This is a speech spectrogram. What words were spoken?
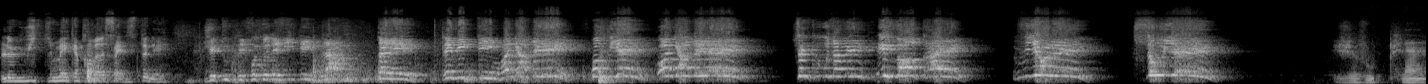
le 8 mai 96. Tenez, j'ai toutes les photos des victimes, là. Tenez, les victimes, regardez-les Mon pied, regardez-les Celles que vous avez éventrées, violées, souillées Je vous plains.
